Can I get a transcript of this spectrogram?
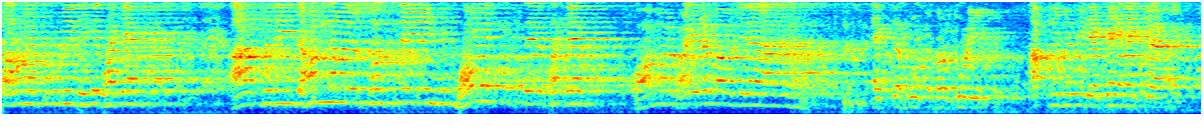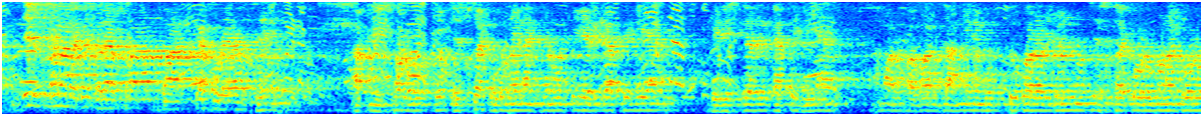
কারণে ত্রুটি থেকে থাকে আর যদি জাহান্নামের ভয় করতে থাকে ও আমার ভাইরা বাবাজিরা, একটা প্রশ্ন করি। আপনি যদি দেখেন একটা জেলখানার ভেতরে আপনার আটকা করে আছে, আপনি সর্বোচ্চ চেষ্টা করবেন একজন উকিলের কাছে গিয়ে, ব্যারিস্টারের কাছে গিয়ে, আমার বাবার জামিনে মুক্ত করার জন্য চেষ্টা করব না করব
